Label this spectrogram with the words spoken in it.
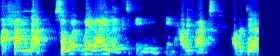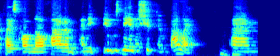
I found that. So where I lived in in Halifax, I lived in a place called Northowram, and it, it was near the Shibden Valley, mm-hmm. um,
